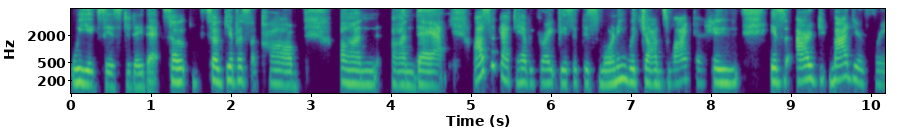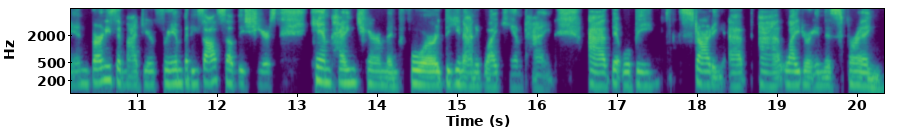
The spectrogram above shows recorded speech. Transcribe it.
we exist to do that. So, so give us a call on, on that. I also got to have a great visit this morning with John Zwicker, who is our my dear friend. Bernie's a my dear friend, but he's also this year's campaign chairman for the United Way campaign uh, that will be starting up uh, later in the spring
